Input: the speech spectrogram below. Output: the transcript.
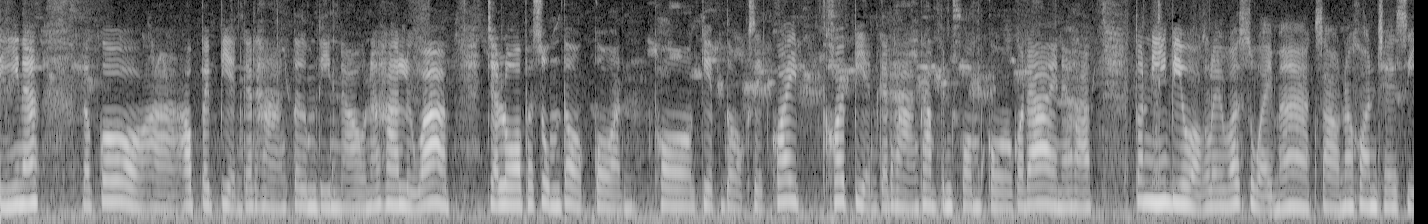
นี้นะ แล้วก็เอาไปเปลี่ยนกระถางเติมดินเอานะคะ หรือว่าจะรอผสมดอกก่อน พอเก็บดอกเสร็จค่อยค่อยเปลี่ยนกระถางทำเป็นโฟมกอก็ได้นะคะต้นนี้บีบอกเลยว่าสวยมากสาวนครชัยศรี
